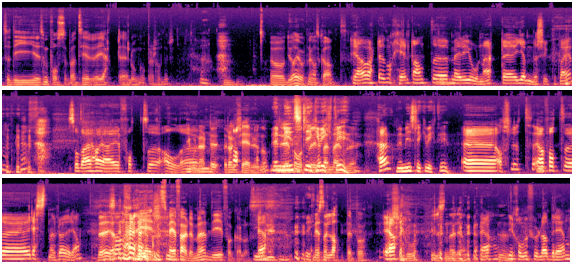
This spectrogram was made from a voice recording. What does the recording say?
Så de som postoperative hjerte-lungeoperasjoner. Ja. Mhm. Og du har gjort noe ganske annet. Jeg har vært noe helt annet, eh, mer jordnært eh, hjemmesykepleien. Så der har jeg fått eh, alle Jordnært eh, rangerer du nå? Men minst like viktig. Hæ? Men minst like viktig. Eh, absolutt. Jeg har fått eh, restene fra Ørjan. Det, ja. Sånn. De som jeg er ferdig med, de får Carlos. Ja. Med sånne lapper på. Vær så god. Hilsen Ørjan. Ja, de kommer full av dren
